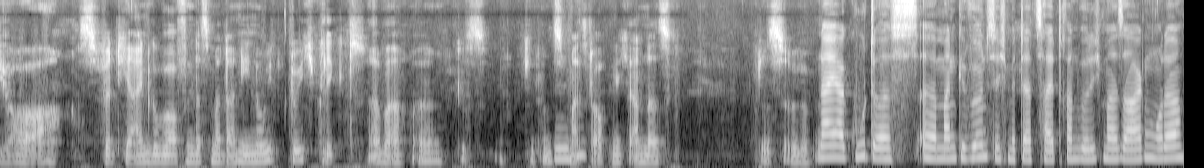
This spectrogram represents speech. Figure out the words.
Ja, es wird hier eingeworfen, dass man da nie durchblickt, aber äh, das geht uns Mhm. meist auch nicht anders. Das, äh, Naja, gut, das, äh, man gewöhnt sich mit der Zeit dran, würde ich mal sagen, oder?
